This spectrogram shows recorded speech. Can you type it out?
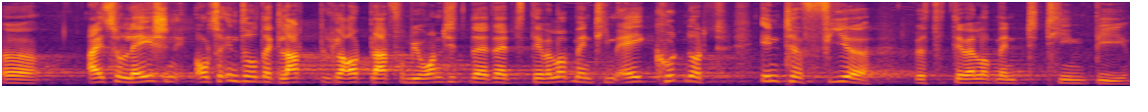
uh, isolation also into the cloud platform. We wanted that, that, development team A could not interfere with development team B.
